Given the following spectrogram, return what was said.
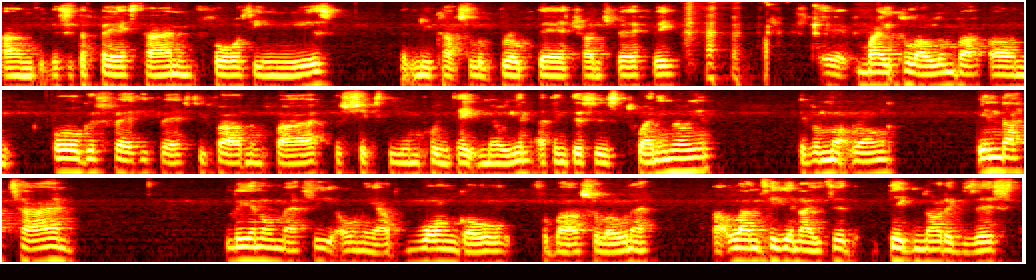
and this is the first time in 14 years that Newcastle have broke their transfer fee. uh, Michael Owen back on August 31st, 2005 for 16.8 million. I think this is 20 million, if I'm not wrong. In that time, Lionel Messi only had one goal for Barcelona. Atlanta United did not exist.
